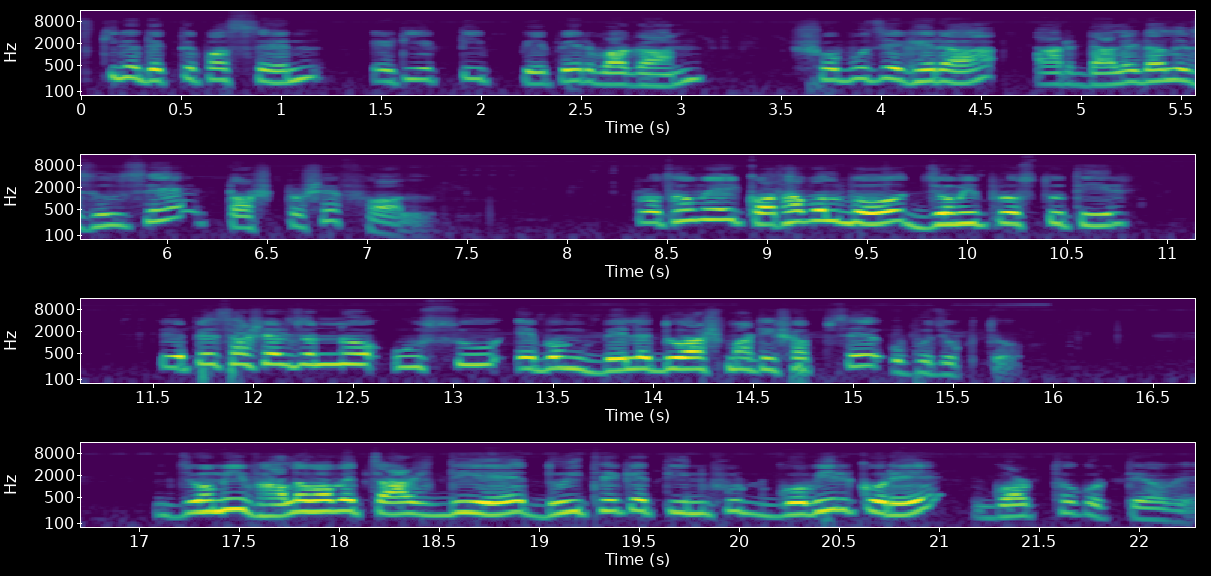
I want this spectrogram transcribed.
স্ক্রিনে দেখতে পাচ্ছেন, এটি একটি পেঁপের বাগান। সবুজে ঘেরা আর ডালে ডালে ঝুলছে টসটসে ফল। প্রথমেই কথা বলব জমি প্রস্তুতির। পেঁপে চাষের জন্য উঁচু এবং বেলে দোআঁশ মাটি সবচেয়ে উপযুক্ত। জমি ভালোভাবে চাষ দিয়ে দুই থেকে তিন ফুট গভীর করে গর্ত করতে হবে।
